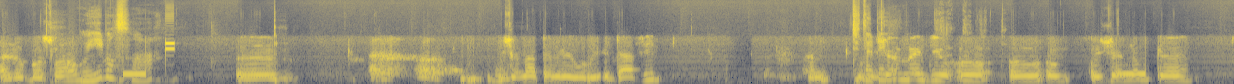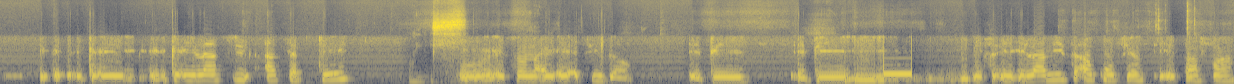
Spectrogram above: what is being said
Allô, bonsoir. Oui, bonsoir. Euh, je m'appelle David. Tu t'appelles J'aimerais dire au, au, au- au jeune homme que que- qu'il a su accepter Oui. euh, son accident. Et puis, et puis il, il- il a mis sa confiance et sa foi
